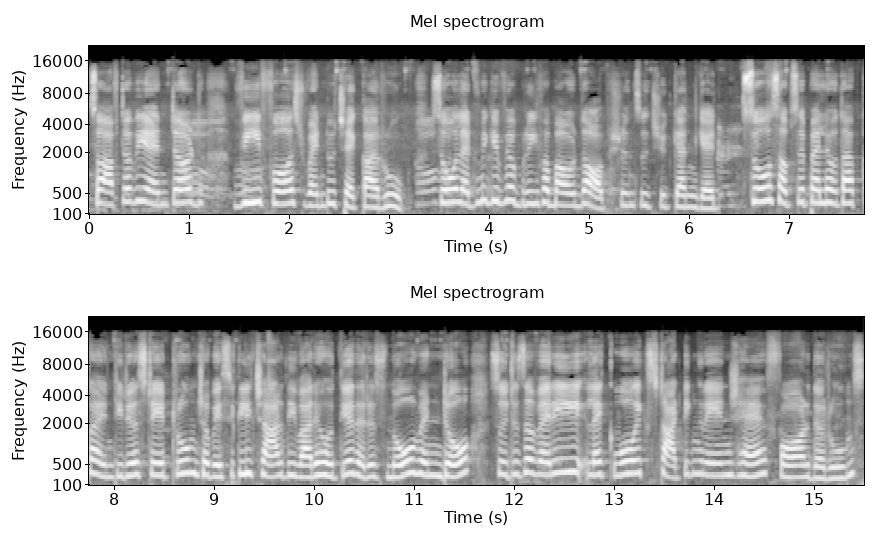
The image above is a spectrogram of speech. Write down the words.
so after we entered we first went to check our room. So let me give you a brief about the options which you can get. So सबसे पहले होता है आपका इंटीरियर स्टेट रूम जो बेसिकली चार दीवारें होती है there is no window so it is a very like वो एक स्टार्टिंग रेंज है for the rooms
